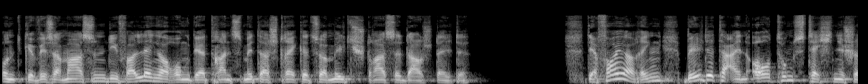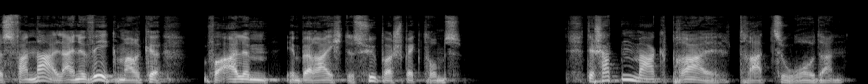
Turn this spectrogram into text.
und gewissermaßen die Verlängerung der Transmitterstrecke zur Milchstraße darstellte. Der Feuerring bildete ein ortungstechnisches Fanal, eine Wegmarke, vor allem im Bereich des Hyperspektrums. Der Schatten Mark Prahl trat zu Rodan.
